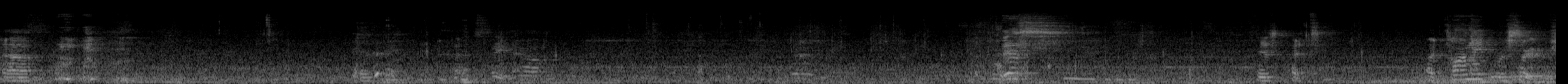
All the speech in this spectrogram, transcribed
Uh, Let's see now. This is at- atomic research,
